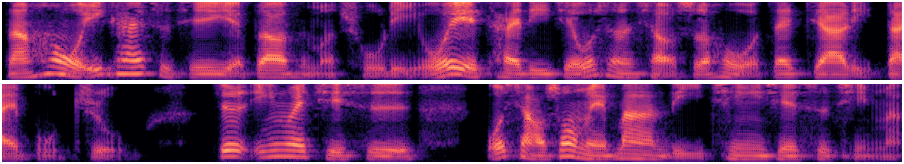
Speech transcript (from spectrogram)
然后我一开始其实也不知道怎么处理，我也才理解为什么小时候我在家里待不住，就因为其实我小时候没办法理清一些事情嘛，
